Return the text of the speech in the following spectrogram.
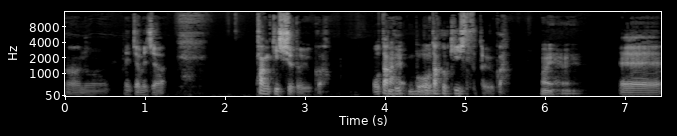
あの、めちゃめちゃ、パンキッシュというか、オタク、はいオタク気質というか、はいはい。え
